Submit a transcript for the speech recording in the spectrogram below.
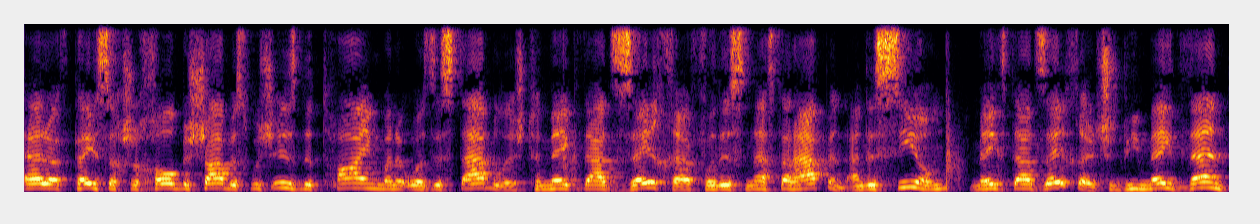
Erev Pesach Shechol B'Shabbos, which is the time when it was established to make that zeicha for this nest that happened. And the siyum makes that zeicha. It should be made then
